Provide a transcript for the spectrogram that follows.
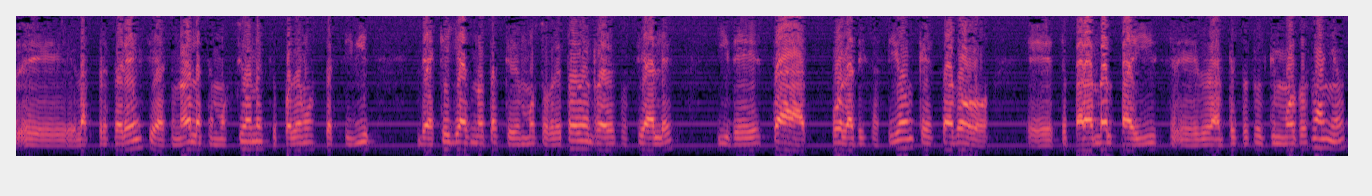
eh, las preferencias, ¿no? las emociones que podemos percibir de aquellas notas que vemos sobre todo en redes sociales y de esta polarización que ha estado eh, separando al país eh, durante estos últimos dos años.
